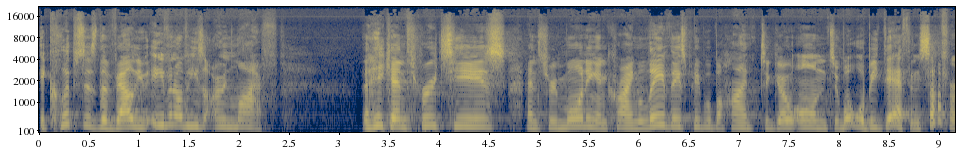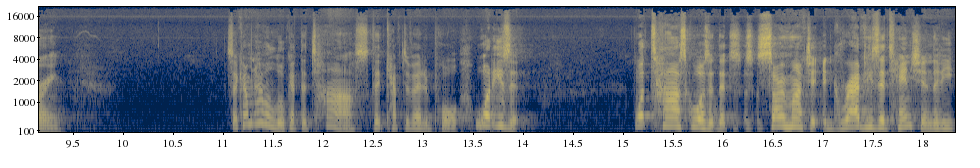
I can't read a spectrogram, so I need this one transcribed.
eclipses the value even of his own life. That he can, through tears and through mourning and crying, leave these people behind to go on to what will be death and suffering. So come and have a look at the task that captivated Paul. What is it? What task was it that so much it grabbed his attention that he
